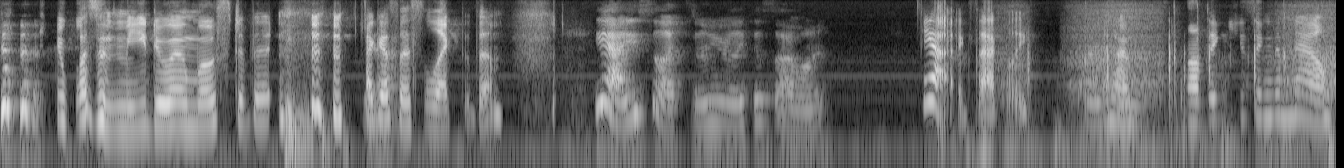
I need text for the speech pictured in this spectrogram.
it wasn't me doing most of it. I yeah. guess I selected them. Yeah, you selected them. You were like, this is what I want. Yeah, exactly. And I'm loving using them now.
